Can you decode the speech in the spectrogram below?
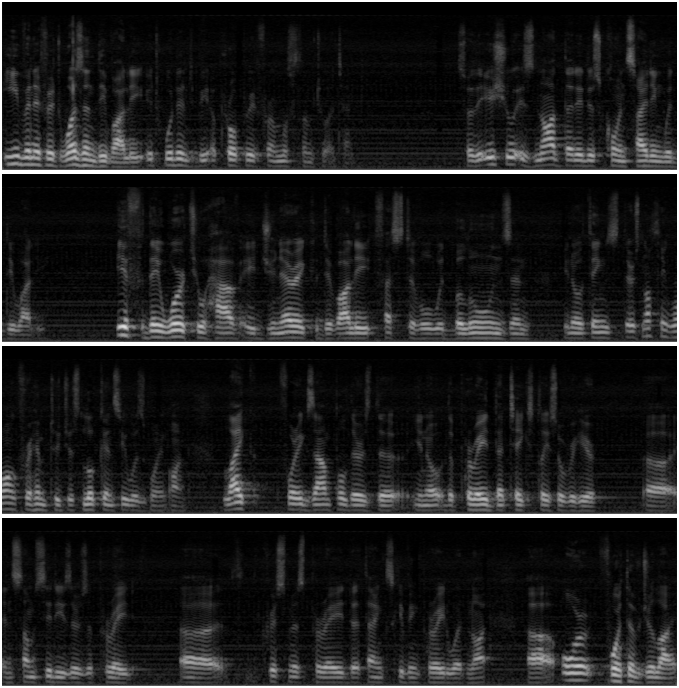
even if it wasn't Diwali, it wouldn't be appropriate for a Muslim to attend. So the issue is not that it is coinciding with Diwali. If they were to have a generic Diwali festival with balloons and you know things, there's nothing wrong for him to just look and see what's going on. Like, for example, there's the you know the parade that takes place over here. Uh, in some cities, there's a parade, uh, Christmas parade, Thanksgiving parade, whatnot, uh, or Fourth of July.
